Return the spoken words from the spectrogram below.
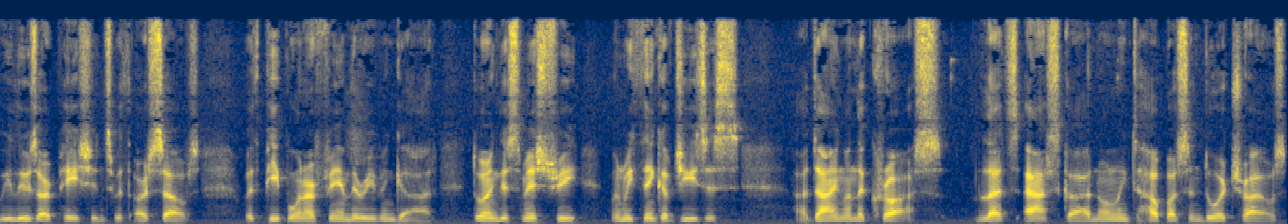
we lose our patience with ourselves, with people in our family, or even God. During this mystery, when we think of Jesus uh, dying on the cross, let's ask God not only to help us endure trials,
